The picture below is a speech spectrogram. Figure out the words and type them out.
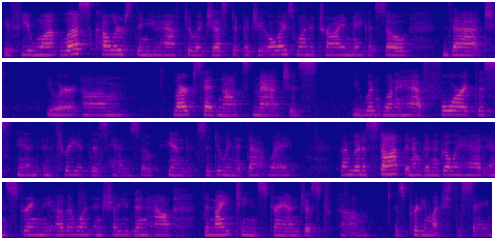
If you want less colors, then you have to adjust it, but you always want to try and make it so that your um, lark's head knots matches. You wouldn't want to have four at this end and three at this end, so end, so doing it that way. So I'm going to stop and I'm going to go ahead and string the other one and show you then how the 19 strand just um, is pretty much the same.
